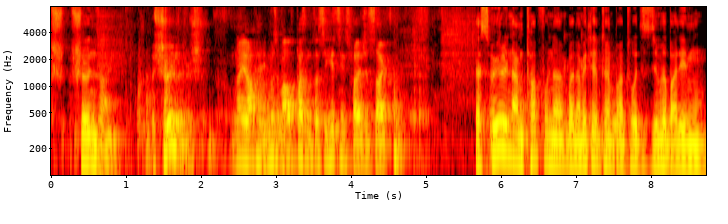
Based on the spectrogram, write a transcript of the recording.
sch- schön sein? Schön, sch- naja, ich muss immer aufpassen, dass ich jetzt nichts Falsches sage. Das Öl in einem Topf und bei der mittleren Temperatur, sind wir bei dem...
